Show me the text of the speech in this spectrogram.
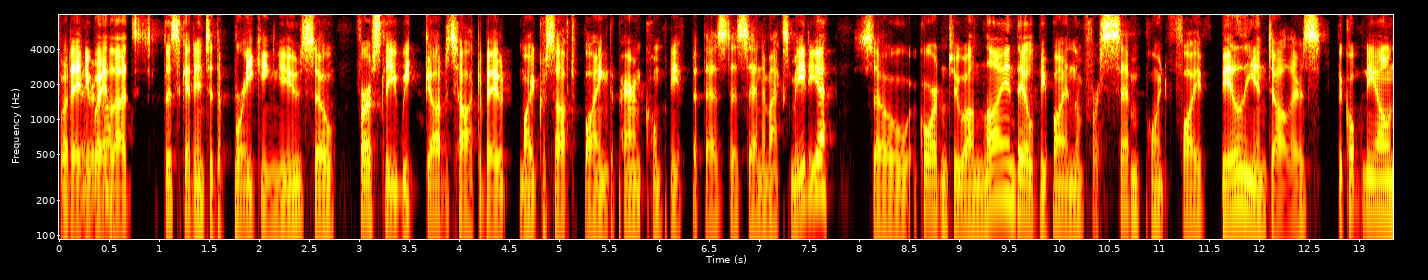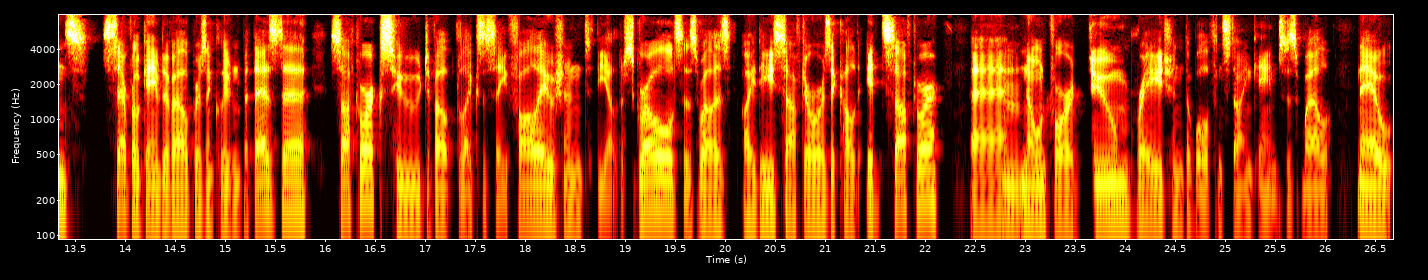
But anyway, lads, let's get into the breaking news. So, firstly, we got to talk about Microsoft buying the parent company of Bethesda, ZeniMax Media. So, according to online, they'll be buying them for $7.5 billion. The company owns several game developers, including Bethesda, Softworks, who developed the likes of, say, Fallout and The Elder Scrolls, as well as ID Software, or is it called id Software? Uh, Hmm. known for Doom, Rage, and the Wolfenstein games as well. Now,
